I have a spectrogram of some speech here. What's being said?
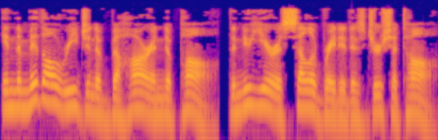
In the Mithal region of Bihar and Nepal, the new year is celebrated as Jhursatal.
